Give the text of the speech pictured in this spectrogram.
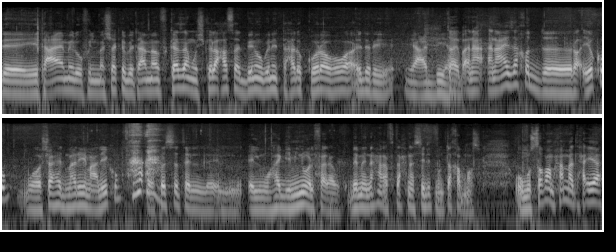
يتعامل وفي المشاكل بيتعامل في كذا مشكلة حصلت بينه وبين اتحاد الكورة وهو قدر يعديها. طيب أنا أنا عايز آخد رأيكم وشاهد مريم عليكم في قصة ال- ال- المهاجمين والفراودة. بما إن إحنا فتحنا سيرة منتخب مصر ومصطفى محمد الحقيقة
